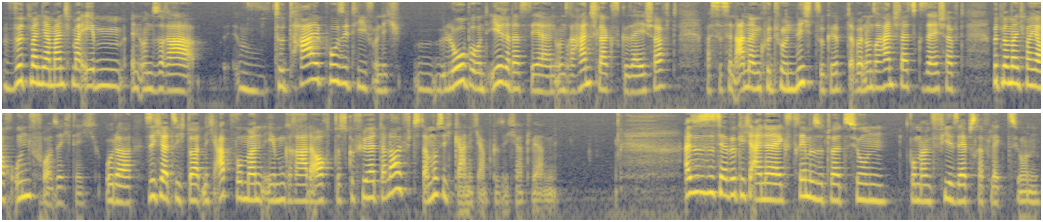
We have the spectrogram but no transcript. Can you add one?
wird man ja manchmal eben in unserer total positiv und ich lobe und ehre das sehr in unserer Handschlagsgesellschaft, was es in anderen Kulturen nicht so gibt, aber in unserer Handschlagsgesellschaft wird man manchmal ja auch unvorsichtig oder sichert sich dort nicht ab, wo man eben gerade auch das Gefühl hat, da läuft's, da muss ich gar nicht abgesichert werden. Also es ist ja wirklich eine extreme Situation, wo man viel Selbstreflexion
